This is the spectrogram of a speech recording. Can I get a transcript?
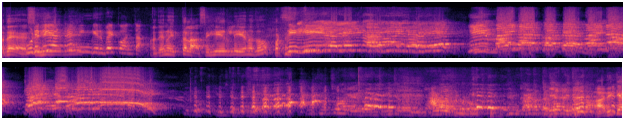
ಅದೇ ಹುಡುಗಿ ಅಂದ್ರೆ ಹಿಂಗಿರ್ಬೇಕು ಹಿಂಗ್ ಇರ್ಬೇಕು ಅಂತ. ಅದೇನೋ ಇತ್ತಲ್ಲ ಸಿಹಿ ಇರ್ಲಿ ಏನದು? ಸಿಹಿ ಈ ಮೈನಾರ್ ಕೊಟ್ಟೆ ಮೈನಾ ಕಿಚ್ಚುವಾಗಿ ಹೇಳಿದ್ರು, ರುಚಿ ರುಚಿ ಯಾವಾಗ ಕಂಡ್ರು? ನಿಮ್ ಕಾಟ ತಡೆಯಕ್ಕಾಯ್ತಾ ಇಲ್ಲ. ಅದಕ್ಕೆ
